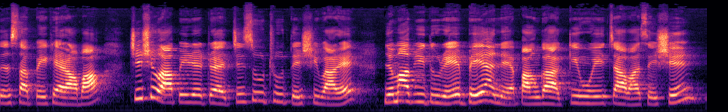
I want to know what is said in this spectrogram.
တင်ဆက်ပေးခဲ့တာပါကြည့်ရှုအားပေးတဲ့အတွက်ကျေးဇူးထူးတင်ရှိပါတယ်မြန်မာပြည်သူတွေဘေးရန်နဲ့အပေါင်းကကင်ဝေးကြပါစေရှင်။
